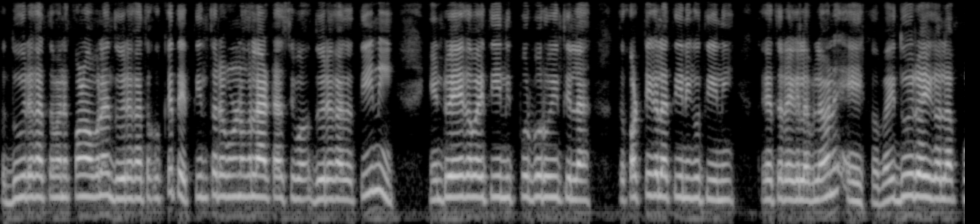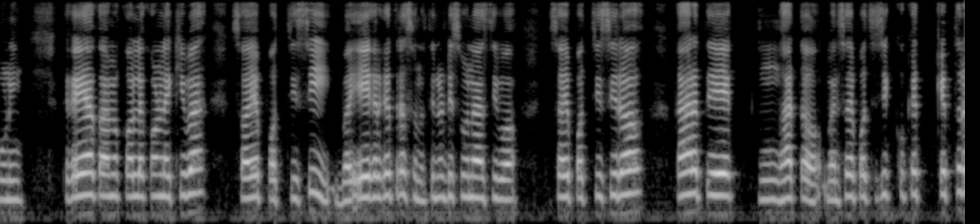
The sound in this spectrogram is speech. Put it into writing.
ତ ଦୁଇର ଘାତ ମାନେ କ'ଣ ହେବ ନା ଦୁଇର ଘାତକୁ କେତେ ତିନି ଥର ଗୁଣ କଲେ ଆଠ ଆସିବ ଦୁଇର ଘାତ ତିନି ଇଣ୍ଟୁ ଏକ ବାଇ ତିନି ପୂର୍ବରୁ ହିଁ ଥିଲା ତ କଟିଗଲା ତିନିକୁ ତିନି ତ କେତେ ରହିଗଲା ପିଲାମାନେ ଏକ ବାଇ ଦୁଇ ରହିଗଲା ପୁଣି ଦେଖ ଏହାକୁ ଆମେ କଲେ କ'ଣ ଲେଖିବା ଶହେ ପଚିଶ ବାଇ ଏକରେ କେତେଟା ଶୂନ ତିନୋଟି ଶୂନ ଆସିବ ଶହେ ପଚିଶର କାହାର ଘାତ ମାନେ ଶହେ ପଚିଶକୁ କେତେଥର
